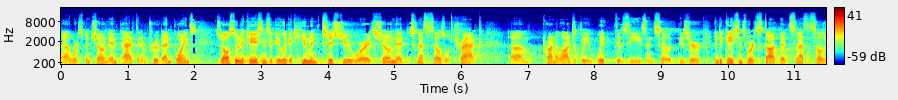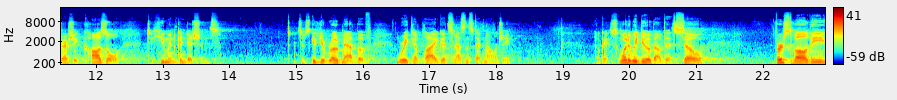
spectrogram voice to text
uh, where it's been shown to impact and improve endpoints. There's also indications if you look at human tissue where it's shown that senescent cells will track um, chronologically with disease. And so these are indications where it's thought that senescent cells are actually causal to human conditions. So this gives you a roadmap of where you can apply good senescence technology. Okay, so what do we do about this? So first of all, the,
